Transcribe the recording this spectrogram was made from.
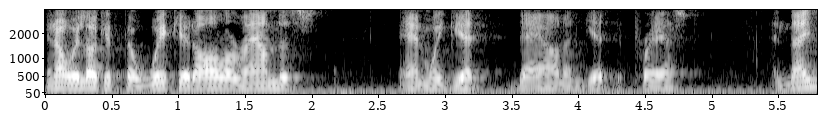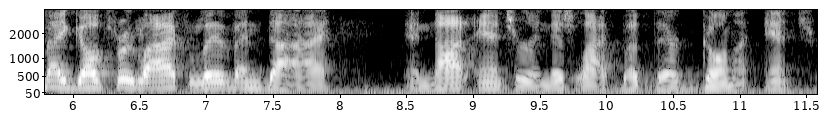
You know, we look at the wicked all around us and we get down and get depressed. And they may go through life, live and die, and not answer in this life, but they're going to answer.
